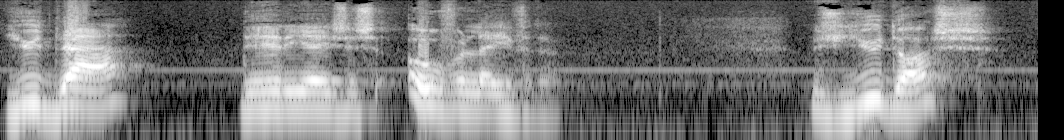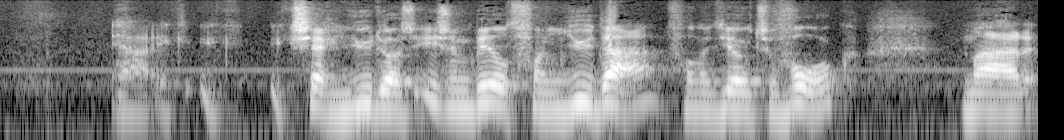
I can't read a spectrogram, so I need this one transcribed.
Juda, de Heer Jezus overleefde. Dus Judas, ja, ik, ik, ik zeg Judas is een beeld van Juda, van het Joodse volk. Maar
